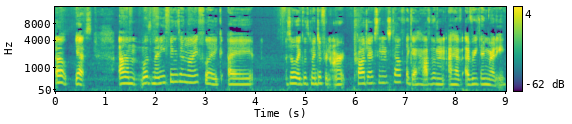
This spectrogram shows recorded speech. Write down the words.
Oh yes. Um, with many things in life, like I so like with my different art projects and stuff like i have them i have everything ready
